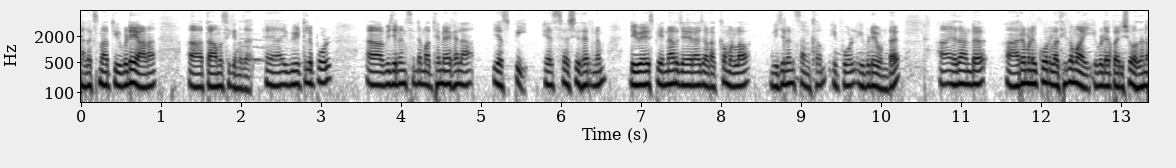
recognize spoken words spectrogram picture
അലക്സ് മാത്യു ഇവിടെയാണ് താമസിക്കുന്നത്. വീട്ടിലിപ്പോൾ വിജിലൻസിന്റെ മധ്യമേഖല എസ് പി എസ് ശശിധരനും DYS P N R Jayaraj അടക്കമുള്ള വിജിലൻസ് സംഘം ഇപ്പോൾ ഇവിടെയുണ്ട്. ഏതാണ്ട് അരമണിക്കൂറിലധികമായി ഇവിടെ പരിശോധന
